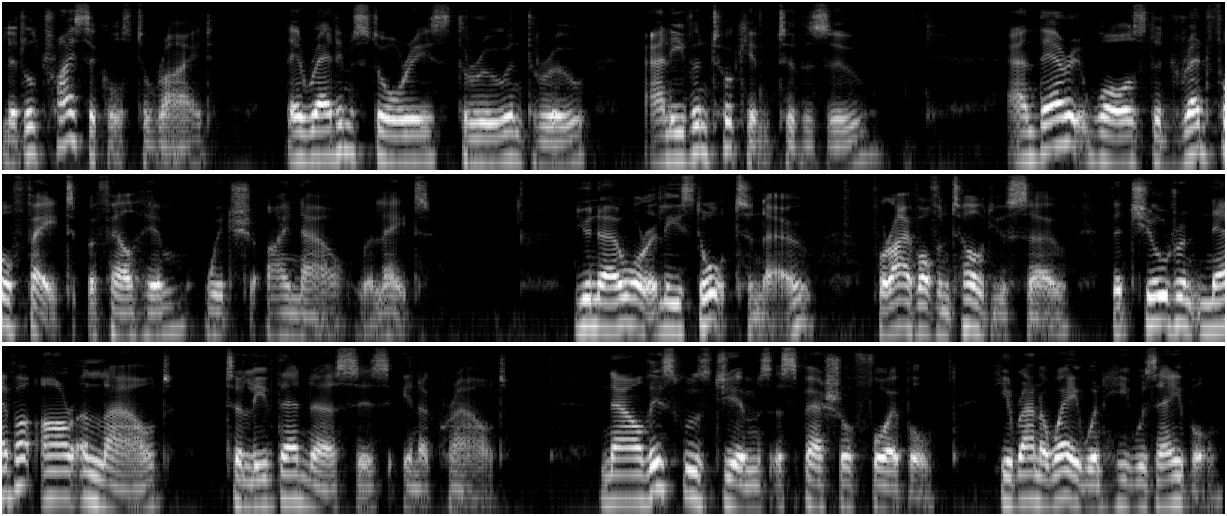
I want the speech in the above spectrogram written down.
little tricycles to ride. They read him stories through and through, and even took him to the zoo. And there it was the dreadful fate befell him which I now relate. You know, or at least ought to know, for I have often told you so, that children never are allowed to leave their nurses in a crowd. Now this was Jim's especial foible. He ran away when he was able,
